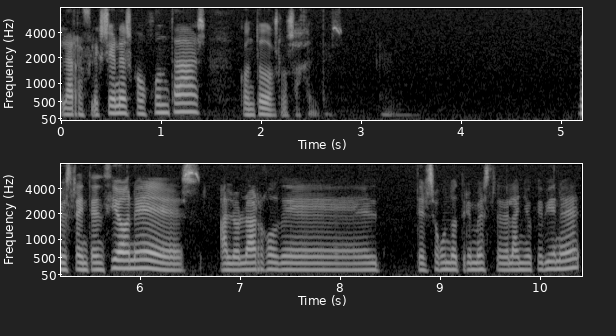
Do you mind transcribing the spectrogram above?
las reflexiones conjuntas con todos los agentes. Nuestra intención es, a lo largo del segundo trimestre del año que viene,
